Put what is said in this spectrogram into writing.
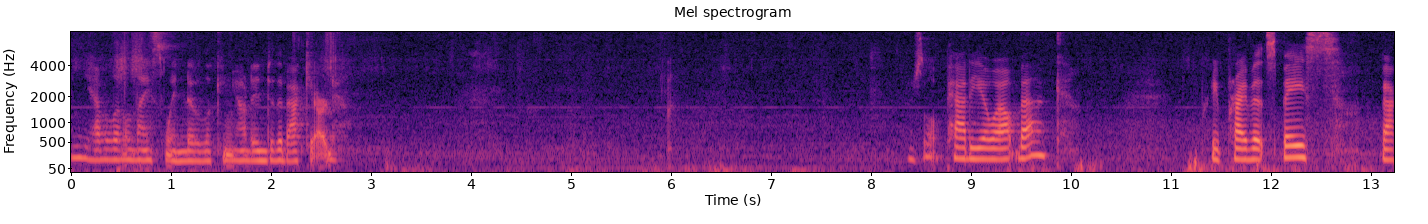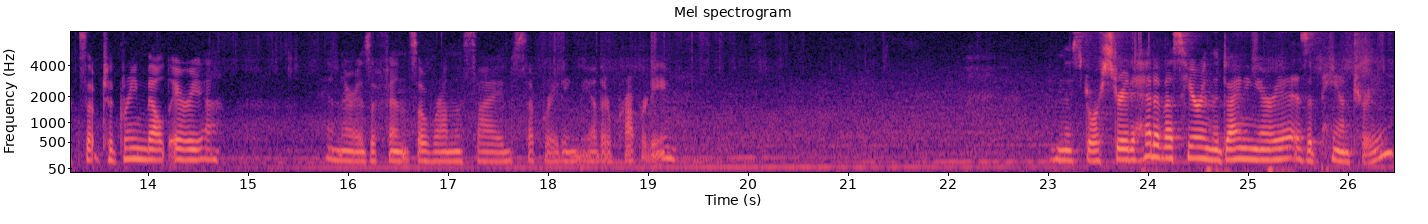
And you have a little nice window looking out into the backyard. There's a little patio out back. Pretty private space. Backs up to greenbelt area. And there is a fence over on the side separating the other property. And this door straight ahead of us here in the dining area is a pantry.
